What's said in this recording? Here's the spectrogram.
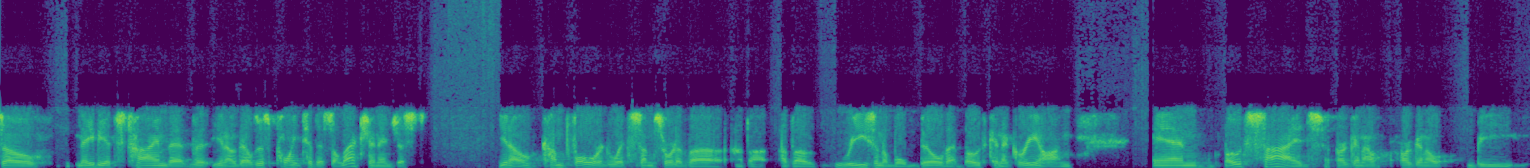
So maybe it's time that the, you know they'll just point to this election and just you know come forward with some sort of a of a of a reasonable bill that both can agree on, and both sides are gonna are gonna be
